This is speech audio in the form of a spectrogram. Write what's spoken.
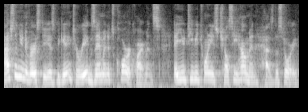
Ashland University is beginning to re-examine its core requirements. AUTV20's Chelsea Howman has the story.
